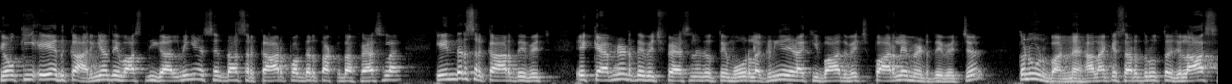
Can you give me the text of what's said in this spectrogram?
ਕਿਉਂਕਿ ਇਹ ਅਧਿਕਾਰੀਆਂ ਦੇ ਵੱਸ ਦੀ ਗੱਲ ਨਹੀਂ ਹੈ, ਸਿੱਧਾ ਸਰਕਾਰ ਪੱਧਰ ਤੱਕ ਦਾ ਫੈਸਲਾ ਹੈ। ਕੇਂਦਰ ਸਰਕਾਰ ਦੇ ਵਿੱਚ, ਇਹ ਕੈਬਨਿਟ ਦੇ ਵਿੱਚ ਫੈਸਲੇ ਦੇ ਉੱਤੇ ਮੋਹਰ ਲੱਗਣੀ ਹੈ, ਜਿਹੜਾ ਕਿ ਬਾਅਦ ਵਿੱਚ ਪਾਰਲੀਮੈਂਟ ਦੇ ਵਿੱਚ ਕਾਨੂੰਨ ਬਣਨਾ ਹੈ। ਹਾਲਾਂਕਿ ਸਰਦਰੁੱਤ ਇਜਲਾਸ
